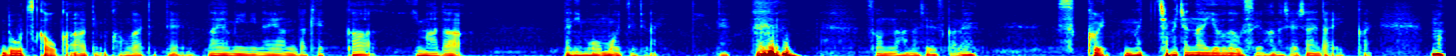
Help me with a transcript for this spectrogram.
どう使おうかなって今考えてて悩みに悩んだ結果未だ何も思いついてないっていうね。そんな話ですかね。すっごいめちゃめちゃ内容が薄い話でしたね第1回まあ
